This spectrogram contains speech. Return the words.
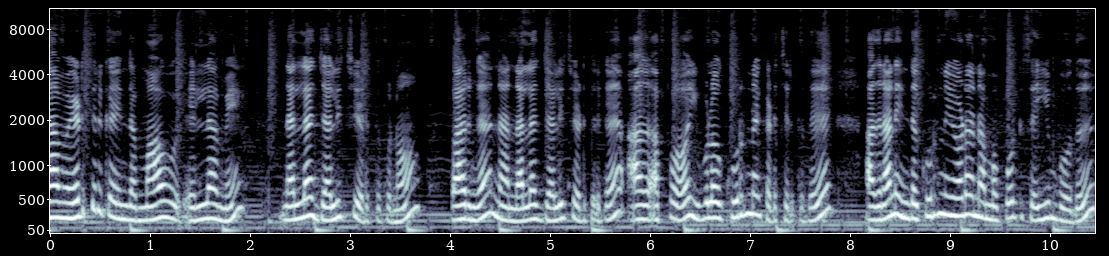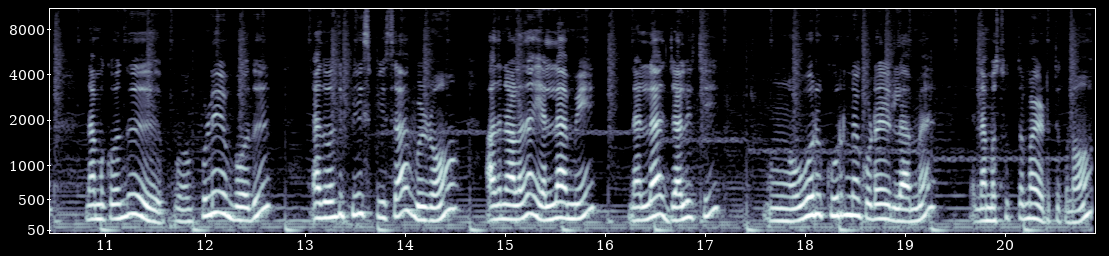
நாம் எடுத்திருக்க இந்த மாவு எல்லாமே நல்லா ஜலிச்சு எடுத்துக்கணும். பாருங்கள் நான் நல்லா ஜலிச்சு எடுத்திருக்கேன். அது அப்போது இவ்வளோ குருணை கிடச்சிருக்குது. அதனால் இந்த குருணையோடு நம்ம போட்டு செய்யும்போது நமக்கு வந்து புளியும் போது அது வந்து பீஸ் பீஸாக விழும். அதனால தான் எல்லாமே நல்லா ஜலிச்சு ஒவ்வொரு ஒரு குருணை கூட இல்லாமல் நம்ம சுத்தமாக எடுத்துக்கணும்.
